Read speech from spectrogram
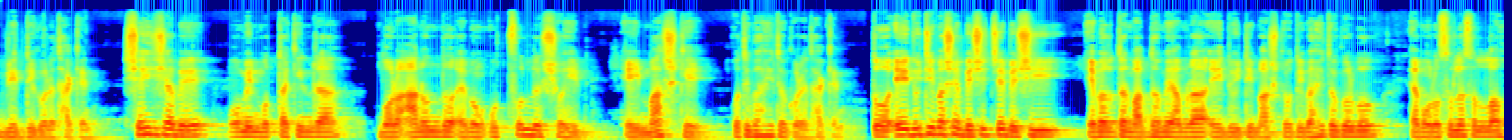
বৃদ্ধি করে থাকেন। সেই হিসাবে মমিন মোত্তাকিনরা বড় আনন্দ এবং উৎফুল্লের সহিত এই মাসকে অতিবাহিত করে থাকেন। তো এই দুইটি মাসে বেশির চেয়ে বেশি এবাদতের মাধ্যমে আমরা এই দুইটি মাসকে অতিবাহিত করব। এবং রসুল্লাহ সাল্লাহ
